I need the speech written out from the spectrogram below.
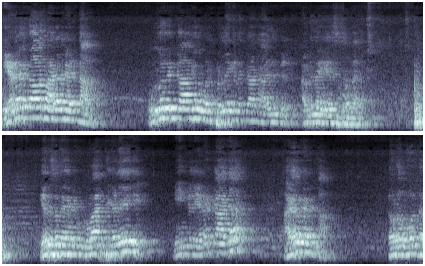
எனக்காக அழ வேண்டாம் உங்களுக்காக உங்கள் பிள்ளைகளுக்காக அழுங்கள். அப்படிதான் இயேசு சொன்னார். எருசலேமின் குமார்த்திகளே நீங்கள் எனக்காக அழ வேண்டாம். எவ்வளவு போல்டா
